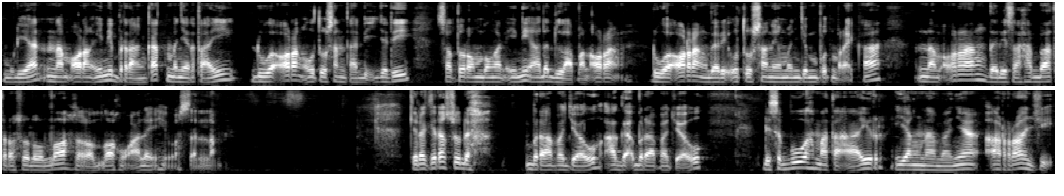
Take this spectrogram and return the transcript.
Kemudian enam orang ini berangkat menyertai dua orang utusan tadi. Jadi satu rombongan ini ada delapan orang. Dua orang dari utusan yang menjemput mereka, enam orang dari sahabat Rasulullah Shallallahu Alaihi Wasallam. Kira-kira sudah berapa jauh? Agak berapa jauh? Di sebuah mata air yang namanya Ar-Raji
